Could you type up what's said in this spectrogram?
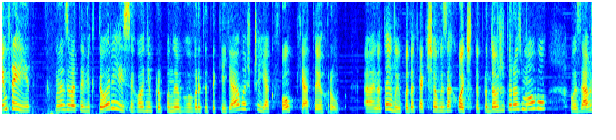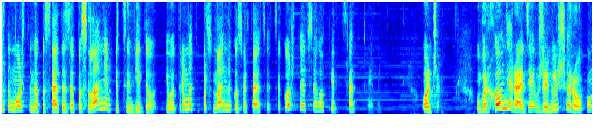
Всім привіт! Мене звати Вікторія, і сьогодні пропоную обговорити таке явище, як ФОП п'ятої групи. Е, На той випадок, якщо ви захочете продовжити розмову, ви завжди можете написати за посиланням під цим відео і отримати персональну консультацію. Це коштує всього 50 гривень. Отже, у Верховній Раді вже більше року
